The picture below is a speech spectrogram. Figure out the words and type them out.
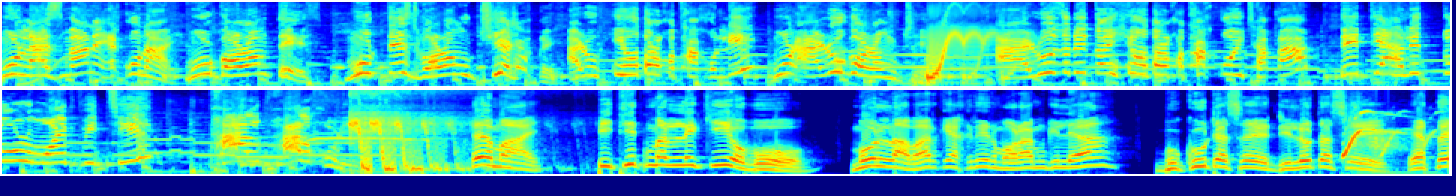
মোৰ লাজ মান একো নাই। মোৰ গৰম তেজ মোৰ তেজ গৰম উঠিয়ে থাকে। আৰু সিহঁতৰ কথা কলি মোৰ আৰু গৰম উঠে। আৰু যদি তই সিহঁতৰ কথা কৈ থাকা তেতিয়াহ'লে তোৰ মই পিঠি ফাল ফাল কৰি এ মাই পিঠিত মাৰিলে কি হ'ব? মোৰ লাভাৰ কেকৰিৰ মৰাম গিলা বুকুত আছে দিলত আছে এতে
